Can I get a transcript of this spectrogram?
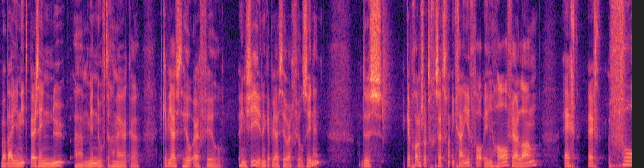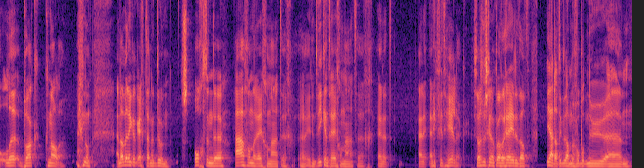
Waarbij je niet per se nu minder hoeft te gaan werken. Ik heb juist heel erg veel energie en ik heb juist heel erg veel zin in. Dus ik heb gewoon een soort gezegd van... ik ga in ieder geval een half jaar lang echt, echt volle bak knallen. En, dan, en dat ben ik ook echt aan het doen. Dus ochtenden, avonden regelmatig, uh, in het weekend regelmatig. En, het, en, en, ik vind het heerlijk. Dus dat is misschien ook wel de reden dat, ja, dat ik dan bijvoorbeeld nu um,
